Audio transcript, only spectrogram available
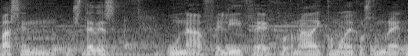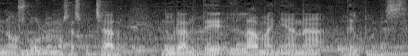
pasen ustedes una feliz jornada y como de costumbre nos volvemos a escuchar durante la mañana del jueves.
